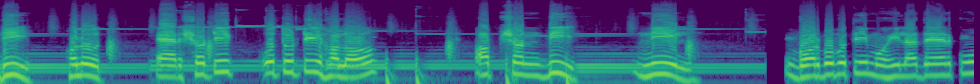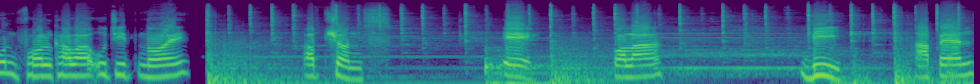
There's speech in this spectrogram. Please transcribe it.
ডি হলুদ। এর সঠিক উত্তরটি হলো অপশন বি নীল। গর্ভবতী মহিলাদের কোন ফল খাওয়া উচিত নয়? অপশনস এ কলা। B apple.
